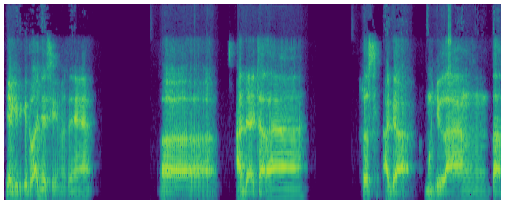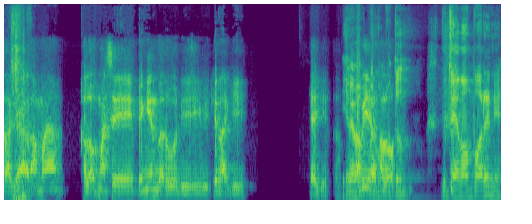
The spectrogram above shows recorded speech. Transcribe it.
ya gitu-gitu aja sih maksudnya uh, ada acara terus agak menghilang tar agak lama kalau masih pengen baru dibikin lagi kayak gitu. Ya, memang, Tapi ya kalau butuh, butuh yang ngomporin ya.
